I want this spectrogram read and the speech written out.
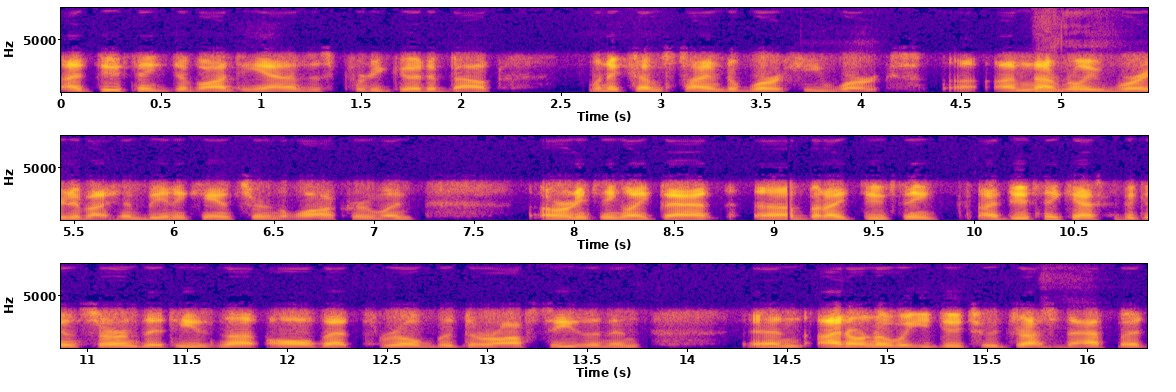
I do think Davante Adams is pretty good about when it comes time to work, he works. Uh, I'm not mm-hmm. really worried about him being a cancer in the locker room I'm, or anything like that. Uh, but I do think I do think has to be concerned that he's not all that thrilled with their off season and and I don't know what you do to address that, but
